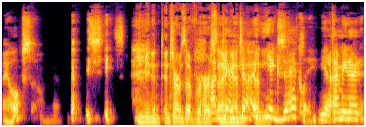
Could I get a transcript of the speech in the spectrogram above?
I hope so. it's, it's, You mean in, in terms of rehearsing I'm and, and exactly. Yeah. I mean, I,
